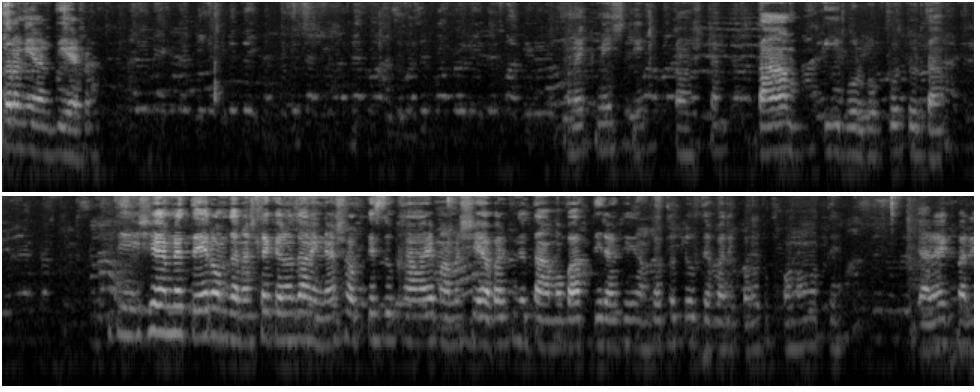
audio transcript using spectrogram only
ধরো নিয়ে আর দিয়ে আসো। অনেক মিষ্টি টমাসটা দাম কি বলব? প্রচুর দাম। সে এমনিতে রমজান আসলে কেন জানি না সব কিছু খায়, মানুষে আবার কিন্তু দামও বাড়তি রাখে, আমরা তো চলতে পারি কোনো কোনো মতে। যারা একবারে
